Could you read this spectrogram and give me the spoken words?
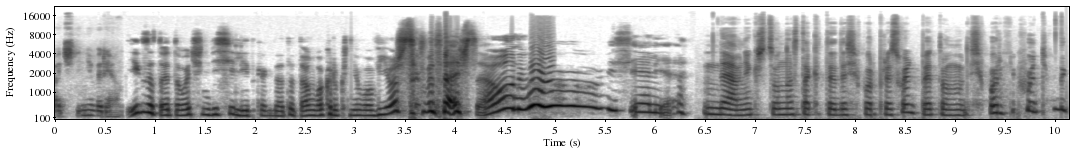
почти не вариант. Их зато это очень веселит, когда ты там вокруг него вьешься, пытаешься, а он веселье. Да, мне кажется, у нас так это до сих пор происходит, поэтому мы до сих пор не ходим на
